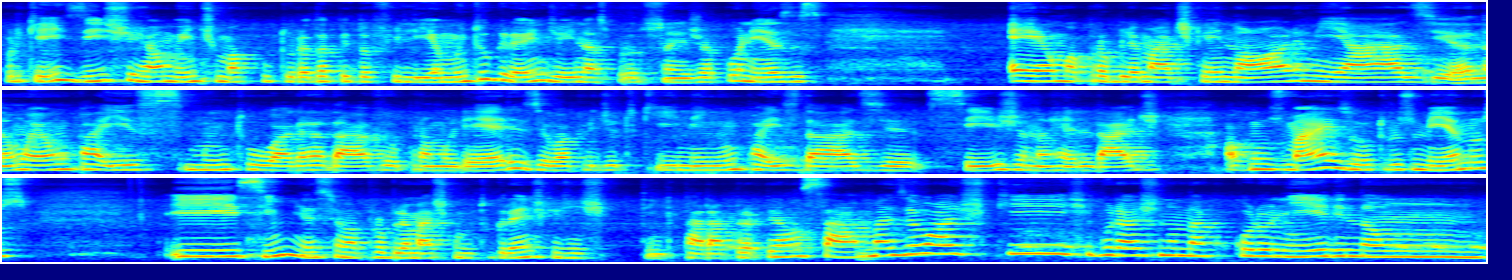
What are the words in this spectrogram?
porque existe realmente uma cultura da pedofilia muito grande aí nas produções japonesas. É uma problemática enorme. A Ásia não é um país muito agradável para mulheres. Eu acredito que nenhum país da Ásia seja, na realidade. Alguns mais, outros menos. E sim, essa é uma problemática muito grande que a gente tem que parar para pensar. Mas eu acho que Higurashi no Naku Koroni, ele não,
